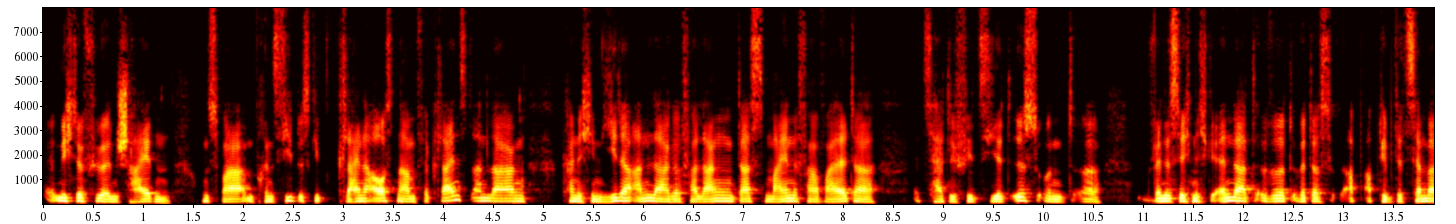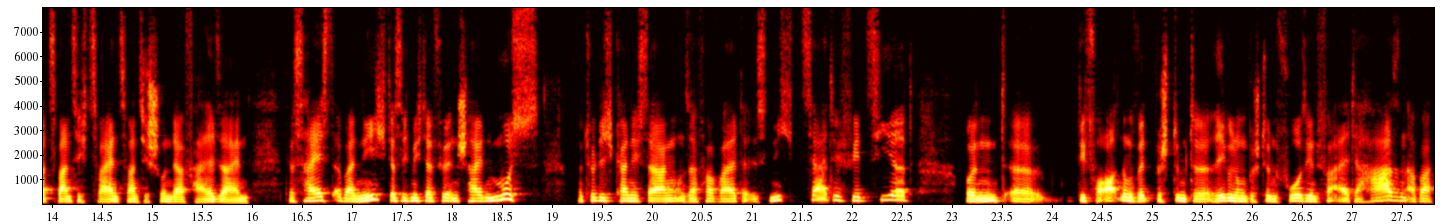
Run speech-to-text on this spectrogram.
äh, mich dafür entscheiden. Und zwar im Prinzip, es gibt kleine Ausnahmen für Kleinstanlagen, kann ich in jeder Anlage verlangen, dass meine Verwalter zertifiziert ist. Und äh, wenn es sich nicht geändert wird, wird das ab, ab dem Dezember 2022 schon der Fall sein. Das heißt aber nicht, dass ich mich dafür entscheiden muss. Natürlich kann ich sagen, unser Verwalter ist nicht zertifiziert und äh, die Verordnung wird bestimmte Regelungen bestimmt vorsehen für alte Hasen, aber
